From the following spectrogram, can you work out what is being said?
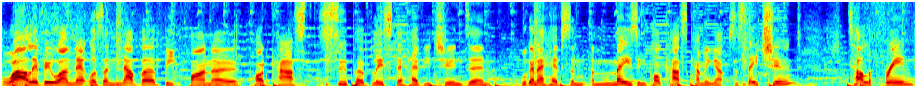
Well, everyone, that was another Beat Whānau podcast. Super blessed to have you tuned in. We're going to have some amazing podcasts coming up, so stay tuned. Tell a friend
